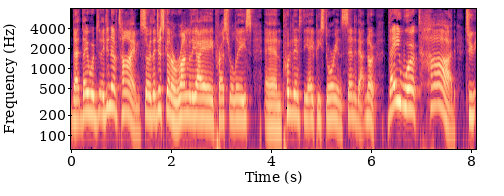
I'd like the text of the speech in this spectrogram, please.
that they would they didn't have time, so they're just going to run with the IAA press release and put it into the AP story and send it out. No, they worked hard to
